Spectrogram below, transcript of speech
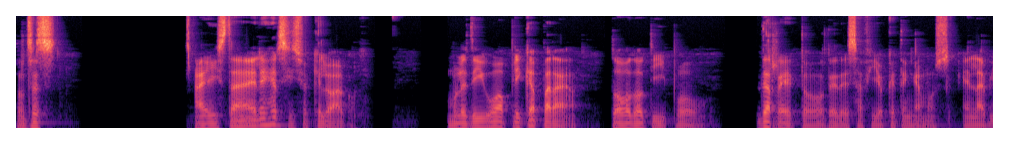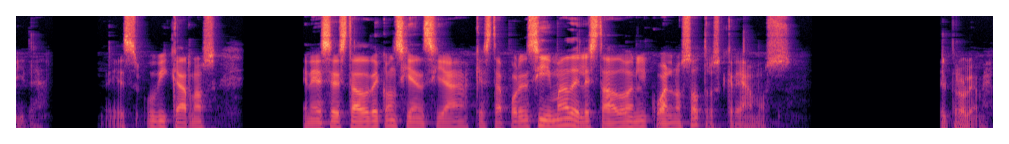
Entonces, ahí está el ejercicio que lo hago. Como les digo, aplica para todo tipo de reto, de desafío que tengamos en la vida. Es ubicarnos en ese estado de conciencia que está por encima del estado en el cual nosotros creamos el problema.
